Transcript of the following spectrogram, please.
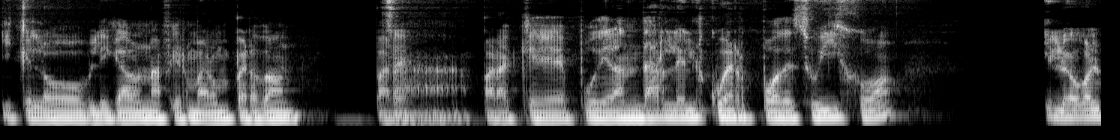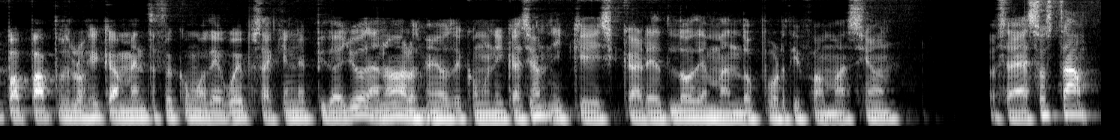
y que lo obligaron a firmar un perdón para, para que pudieran darle el cuerpo de su hijo. Y luego el papá, pues lógicamente fue como de, güey, pues a quién le pido ayuda, ¿no? A los medios de comunicación y que Xcaret lo demandó por difamación. O sea, eso está,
